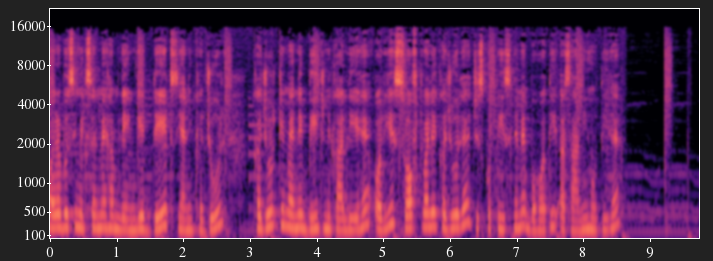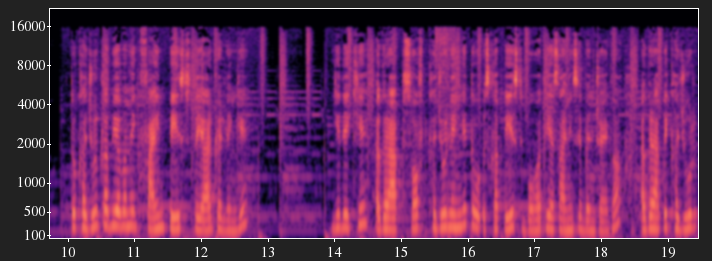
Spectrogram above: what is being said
और अब उसी मिक्सर में हम लेंगे डेट्स, यानी खजूर। खजूर के मैंने बीज निकाल लिए हैं और ये सॉफ्ट वाले खजूर है, जिसको पीसने में बहुत ही आसानी होती है। तो खजूर का भी अब हम एक फ़ाइन पेस्ट तैयार कर लेंगे। ये देखिए, अगर आप सॉफ्ट खजूर लेंगे तो उसका पेस्ट बहुत ही आसानी से बन जाएगा। अगर आपके खजूर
